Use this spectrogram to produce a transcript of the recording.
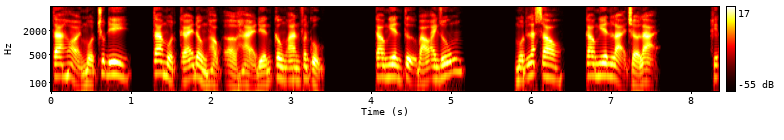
Ta hỏi một chút đi, ta một cái đồng học ở Hải Điến Công an phân cục. Cao Nghiên tự báo anh Dũng. Một lát sau, Cao Nghiên lại trở lại. Hít,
